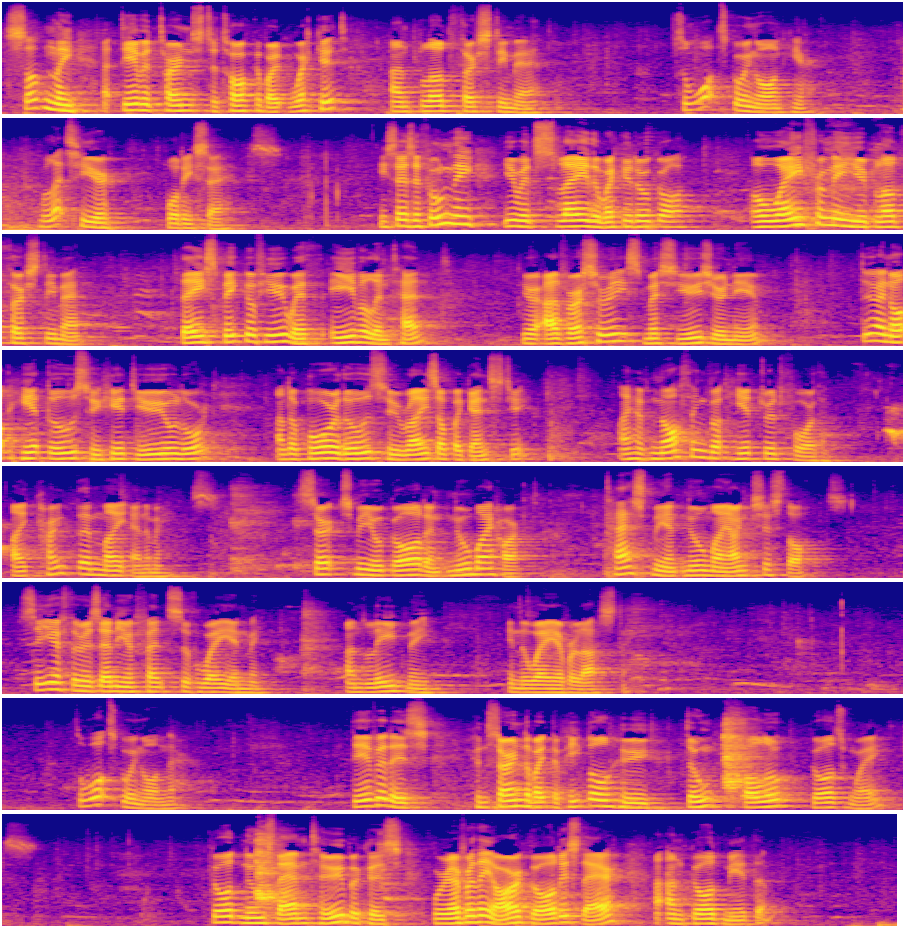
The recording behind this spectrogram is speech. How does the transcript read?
Suddenly, uh, David turns to talk about wicked and bloodthirsty men. So, what's going on here? Well, let's hear what he says. He says, If only you would slay the wicked, O God, away from me, you bloodthirsty men. They speak of you with evil intent. Your adversaries misuse your name. Do I not hate those who hate you, O Lord, and abhor those who rise up against you? I have nothing but hatred for them. I count them my enemies. Search me, O God, and know my heart. Test me and know my anxious thoughts. See if there is any offensive way in me, and lead me in the way everlasting. So, what's going on there? David is concerned about the people who don't follow God's ways. God knows them too because wherever they are, God is there and God made them.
